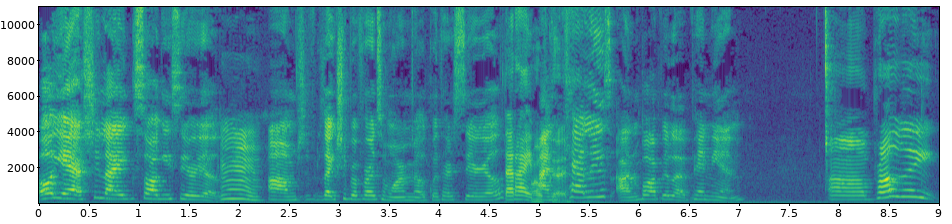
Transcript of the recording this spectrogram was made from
Oh yeah, she likes soggy cereal. Mm. Um, she, like she prefers warm milk with her cereal. That hype. Okay. And Kelly's unpopular opinion. Um, probably.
